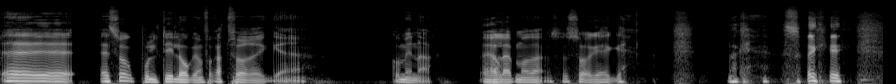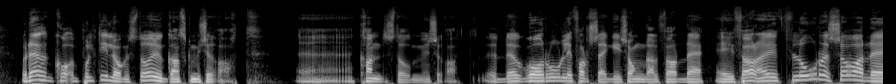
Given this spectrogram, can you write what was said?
Eh, jeg så politiloggen for rett før jeg eh, kom inn her. Ja. Eller på en måte, så så jeg okay, så jeg Og der, politiloggen står jo ganske mye rart. Eh, kan stå mye rart. Det går rolig for seg i Sogndal, Førde. I, I Florø så var det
